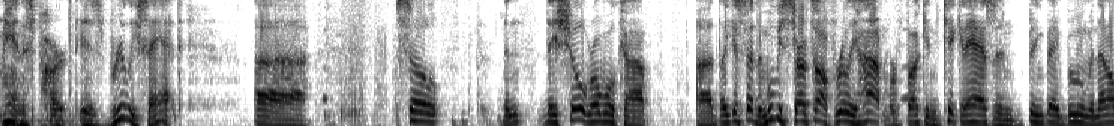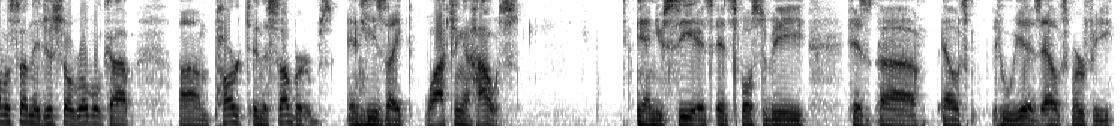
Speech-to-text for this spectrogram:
man, this part is really sad. Uh, so then they show RoboCop. Uh, like I said, the movie starts off really hot and we're fucking kicking ass and bing bang boom, and then all of a sudden they just show RoboCop um, parked in the suburbs and he's like watching a house, and you see it's it's supposed to be his uh, Alex, who he is, Alex Murphy.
